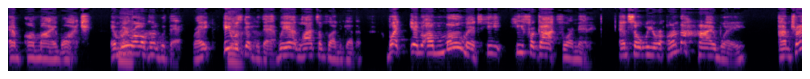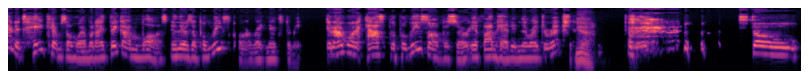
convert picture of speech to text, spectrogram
at, on my watch. And right. we were all good with that, right? He yeah. was good with that. We had lots of fun together. But in a moment, he he forgot for a minute. And so we were on the highway. I'm trying to take him somewhere, but I think I'm lost. And there's a police car right next to me. And I want to ask the police officer if I'm heading in the right direction. Yeah. so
